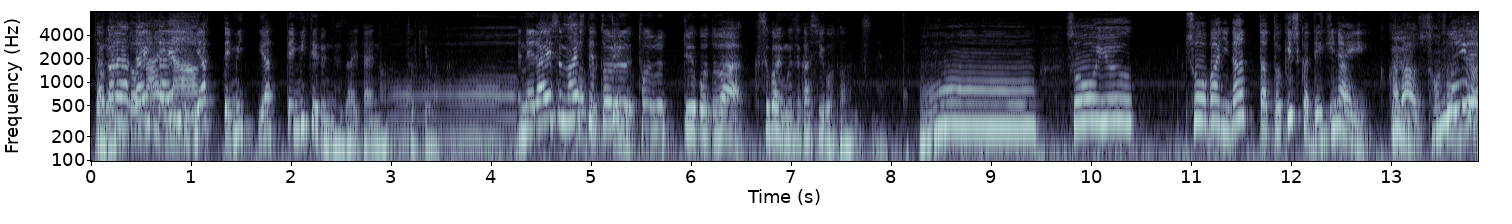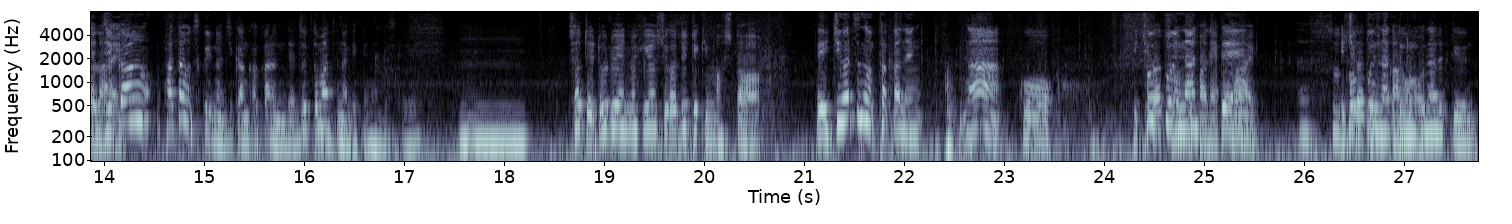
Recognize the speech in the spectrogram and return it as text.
だから大体やってみやってみてるんです大体の時は。狙いすまして取る取るっていうことはすごい難しいことなんですね。うん。そういう相場になった時しかできないから、うん、そんなにはない。時間パターンを作るのは時間かかるんでずっと待ってなきゃいけないんですけど。うん。さてドル円の冷やしが出てきました。で1月の高値がこうトップになって、はい、トップになって重くなるっていう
